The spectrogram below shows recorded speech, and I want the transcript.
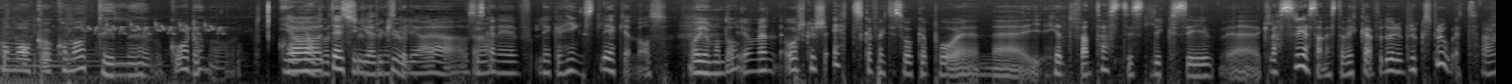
Komma, och, komma upp till eh, gården och. Ja, var det tycker jag att ni skulle göra. Och så ska Ja. ni f- leka hingstleken med oss. Vad gör man då? Jo, men årskurs ett ska faktiskt åka på en eh, helt fantastiskt lyxig eh, klassresa nästa vecka. För då är det bruksprovet. Ja.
